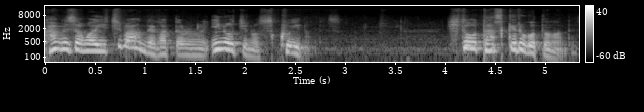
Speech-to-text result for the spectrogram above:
神様が一番願っておるのは命の救いなんです。人を助けることなんです。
